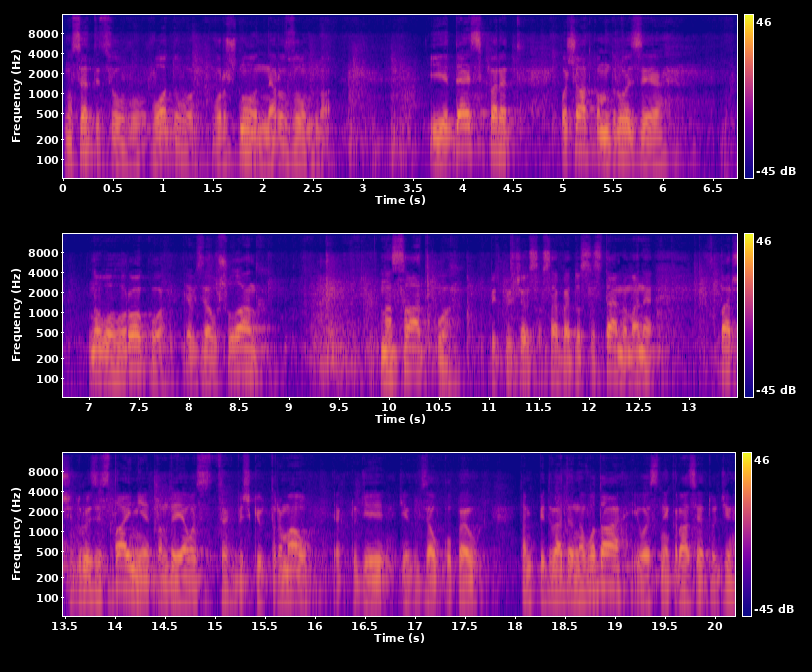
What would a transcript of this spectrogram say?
носити цю воду вручну нерозумно. І десь перед початком, друзі, Нового року я взяв шланг, насадку, підключився в себе до системи. У мене в першій друзі стайні, там де я ось цих бичків тримав, як тоді їх взяв, купив, там підведена вода, і ось якраз я тоді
